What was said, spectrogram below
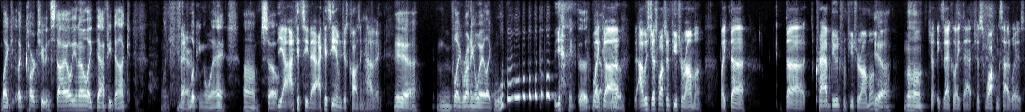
like like cartoon style, you know, like Daffy Duck, like Fair. looking away. Um, so Yeah, I could see that. I could see him just causing havoc. yeah, like running away, like whoop, whoop, whoop, Yeah. like, the, Like, yeah, you uh, know, I was just watching Futurama, like the the crab dude from Futurama. yeah. Uh-huh. Ju- exactly like that, just walking sideways.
